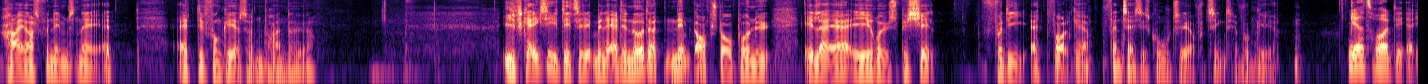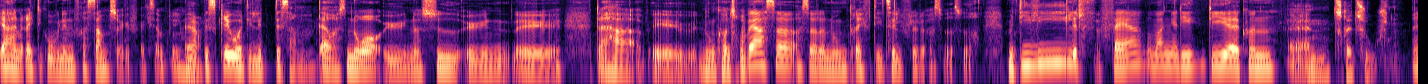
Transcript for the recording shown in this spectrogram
har jeg også fornemmelsen af, at, at det fungerer sådan på andre øer? I skal ikke sige det til men er det noget, der nemt opstår på en ø, eller er Ærø specielt, fordi at folk er fantastisk gode til at få ting til at fungere? Jeg tror, det, jeg har en rigtig god veninde fra Samsø, for eksempel. Hun ja. beskriver det lidt det samme. Der er også Nordøen og Sydøen, øh, der har øh, nogle kontroverser, og så er der nogle driftige tilflytter osv. osv. Men de er lige lidt færre. Hvor mange er de? De er kun... Ja, en 3.000. Ja,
